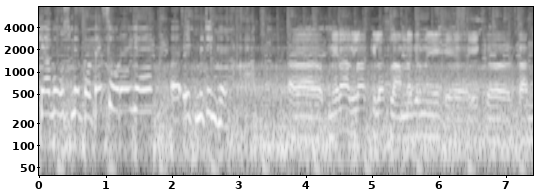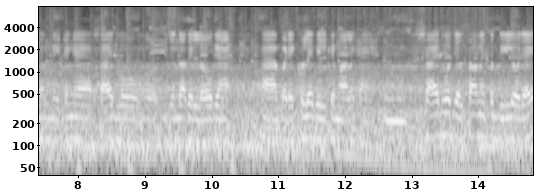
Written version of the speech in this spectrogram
क्या वो उसमें प्रोटेस्ट हो रहा है या एक मीटिंग है? अ, मेरा अगला किला सलाम नगर में एक कार्नर मीटिंग है। शायद वो ज़िंदा दिल लोग हैं। बड़े खुले दिल के मालिक हैं। शायद वो जलसा में तब्दील हो जाए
